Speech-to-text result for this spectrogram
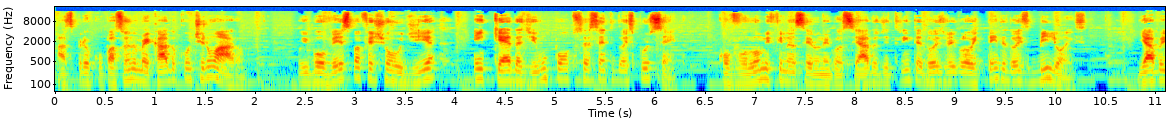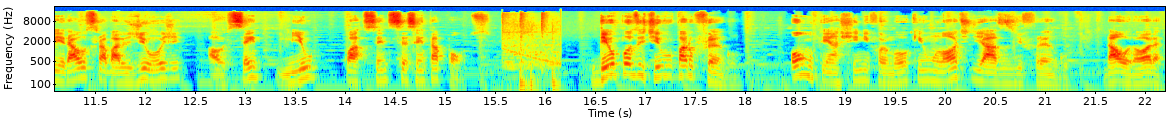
as preocupações no mercado continuaram. O Ibovespa fechou o dia em queda de 1,62%, com volume financeiro negociado de 32,82 bilhões, e abrirá os trabalhos de hoje aos 100.460 pontos. Deu positivo para o frango. Ontem a China informou que um lote de asas de frango da Aurora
